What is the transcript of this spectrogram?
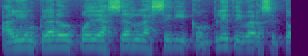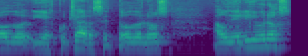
Alguien, claro, puede hacer la serie completa y verse todo y escucharse todos los audiolibros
